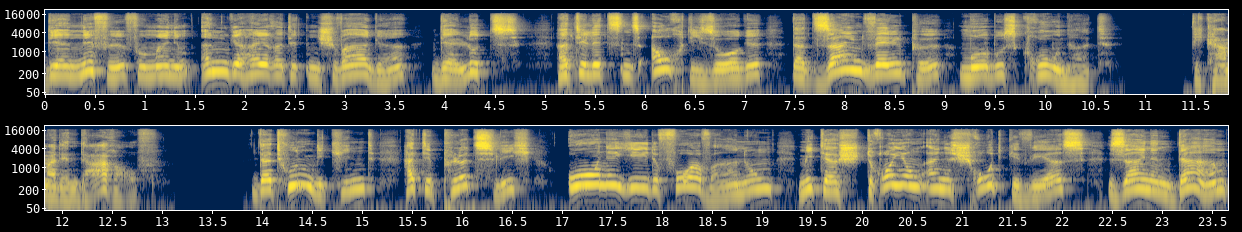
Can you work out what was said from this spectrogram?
Der Neffe von meinem angeheirateten Schwager, der Lutz, hatte letztens auch die Sorge, dass sein Welpe Morbus Crohn hat. Wie kam er denn darauf? Das Hundekind hatte plötzlich ohne jede Vorwarnung mit der Streuung eines Schrotgewehrs seinen Darm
